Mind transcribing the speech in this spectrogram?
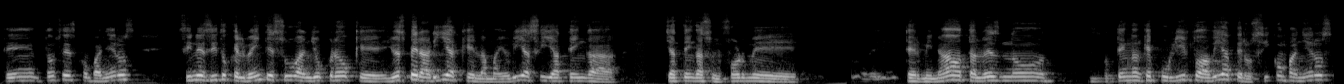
Te- Entonces, compañeros, sí necesito que el 20 suban. Yo creo que, yo esperaría que la mayoría sí ya tenga, ya tenga su informe eh, terminado. Tal vez no lo tengan que pulir todavía, pero sí, compañeros,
